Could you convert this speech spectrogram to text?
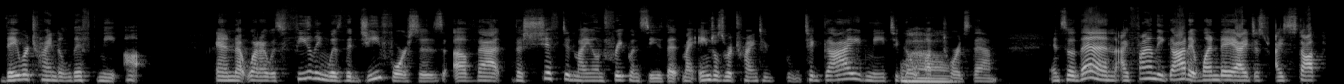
They were trying to lift me up and that what I was feeling was the G forces of that, the shift in my own frequencies that my angels were trying to, to guide me to go wow. up towards them. And so then I finally got it. One day I just, I stopped.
